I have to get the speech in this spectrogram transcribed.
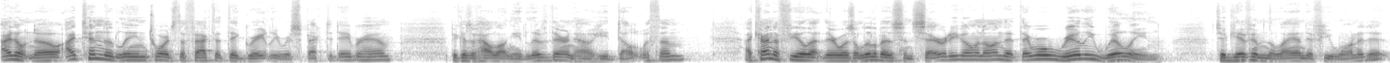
I don't know. I tend to lean towards the fact that they greatly respected Abraham because of how long he'd lived there and how he dealt with them. I kind of feel that there was a little bit of sincerity going on, that they were really willing to give him the land if he wanted it.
